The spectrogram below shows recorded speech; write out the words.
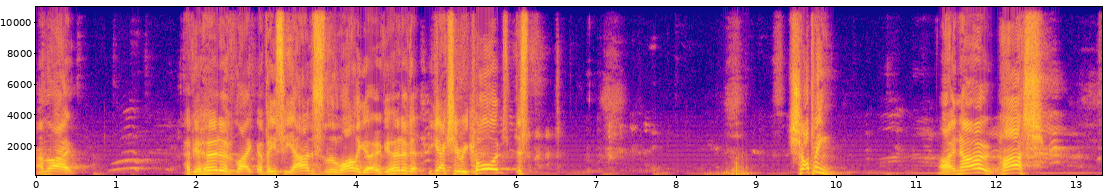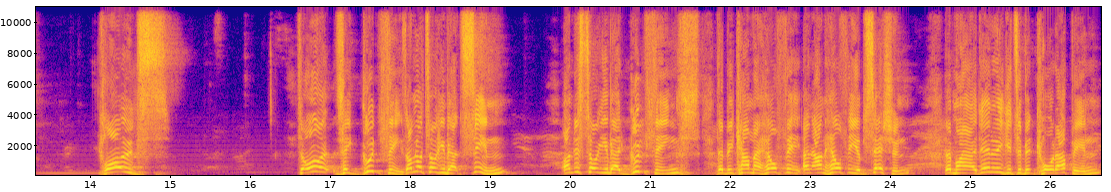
I'm like, have you heard of like a VCR? This is a little while ago. Have you heard of it? You can actually record just shopping. I know, harsh. Clothes. So all say good things. I'm not talking about sin. I'm just talking about good things that become a healthy, an unhealthy obsession that my identity gets a bit caught up in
